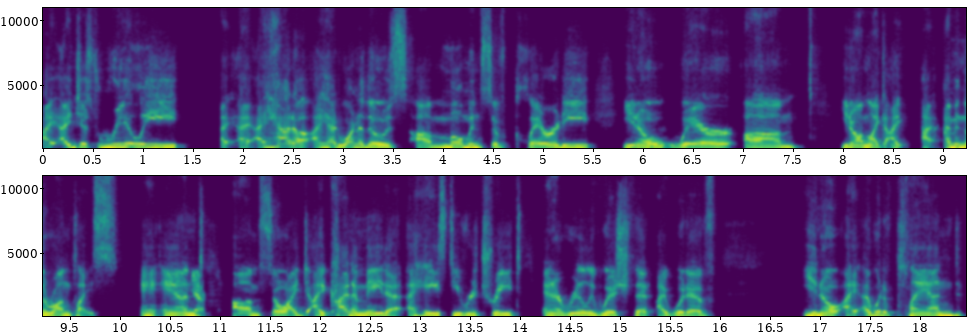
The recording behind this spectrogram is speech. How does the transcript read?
I, I just really, I, I, had a I had one of those um, moments of clarity, you know, mm-hmm. where um, you know I'm like I, I am in the wrong place, and, and yeah. um, so I I kind of made a, a, hasty retreat, and I really wish that I would have, you know, I, I would have planned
